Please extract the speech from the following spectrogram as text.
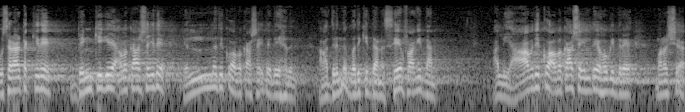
ಉಸಿರಾಟಕ್ಕಿದೆ ಬೆಂಕಿಗೆ ಅವಕಾಶ ಇದೆ, ಎಲ್ಲದಕ್ಕೂ ಅವಕಾಶ ಇದೆ ದೇಹದಲ್ಲಿ. ಆದ್ದರಿಂದ ಬದುಕಿದ್ದಾನೆ, ಸೇಫ್ ಆಗಿದ್ದಾನೆ. ಅಲ್ಲಿ ಯಾವುದಕ್ಕೂ ಅವಕಾಶ ಇಲ್ಲದೆ ಹೋಗಿದ್ದರೆ ಮನುಷ್ಯ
